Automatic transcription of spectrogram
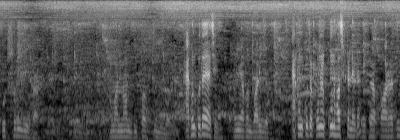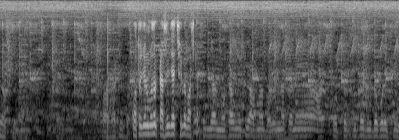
ফুটসুরি দীঘা আমার নাম দীপক কুণ্ডল এখন কোথায় আছেন? আমি এখন বাড়ি যাচ্ছি। এখন কোথায় কোন কোন হসপিটালে এটা? এটা পারহাটি হসপিটাল পারহাটি কতজন মতন প্যাসেঞ্জার ছিল বাসটা প্যাসেঞ্জার মোটামুটি আপনার ধরুন না কেন আর প্রত্যেক সিটে দুটো করে ছিল।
